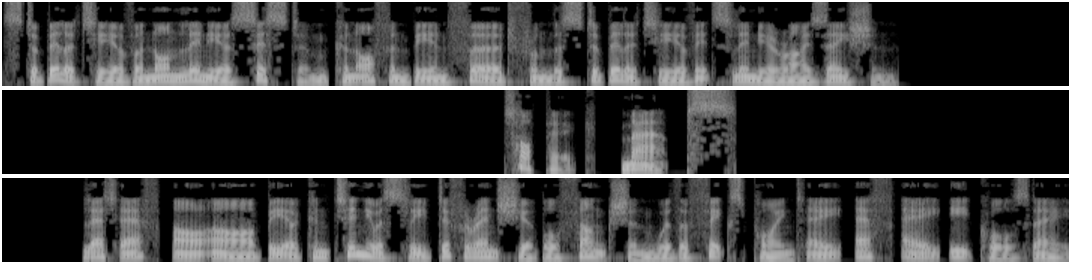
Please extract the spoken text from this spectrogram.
Stability of a nonlinear system can often be inferred from the stability of its linearization. Maps Let f, R R be a continuously differentiable function with a fixed point a, f a equals a.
